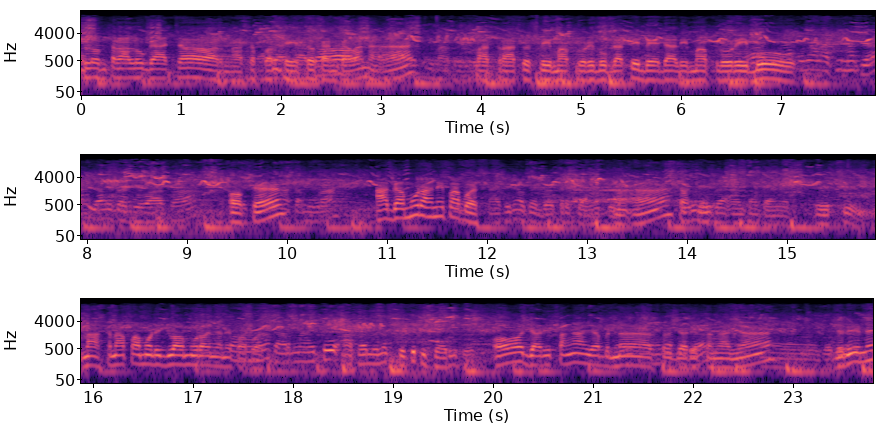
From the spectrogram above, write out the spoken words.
Belum terlalu gacor Nah seperti itu kan kawan nah. 450 ribu berarti beda 50 ribu lagi mas ya, yang udah dewasa, Oke agak murah. agak murah nih Pak Bos. Kakinya udah dokter banget. Nah, ah, Ini kaki udah anteng banget. itu. Nah, kenapa mau dijual murahnya nih Pak Bos? Karena, itu ada minus sedikit di jari tuh. Oh, jari tengah ya benar, tuh jari tengahnya. Jadi ini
